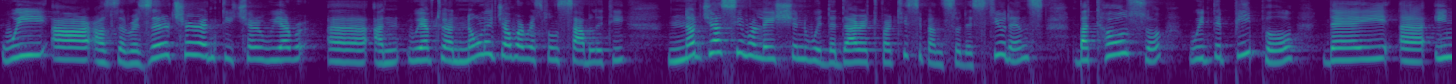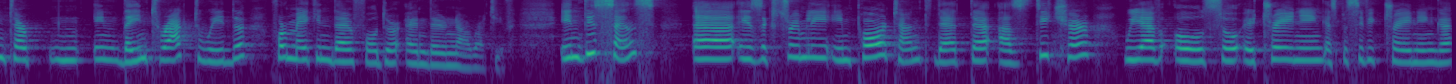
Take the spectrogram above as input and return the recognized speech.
we are, as a researcher and teacher, we, are, uh, we have to acknowledge our responsibility not just in relation with the direct participants, so the students, but also with the people they, uh, inter in, they interact with for making their photo and their narrative. In this sense, uh, is extremely important that uh, as teacher we have also a training, a specific training uh,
